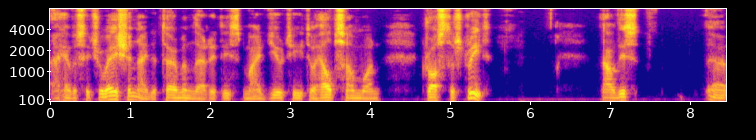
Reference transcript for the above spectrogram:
I have a situation, I determine that it is my duty to help someone cross the street. Now this uh,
